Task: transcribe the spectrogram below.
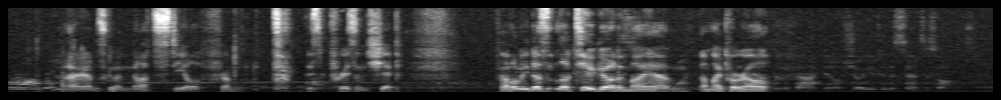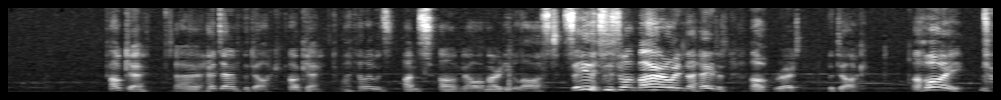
We're all waiting. Alright, I'm just gonna not steal from this prison ship. Probably doesn't look too good on my um on my parole. To the dock, it'll show you to the census office. Okay. Uh, head down to the dock. Okay. I thought I was. I'm. Oh no, I'm already lost. See, this is what Morrowind. I hate it. Oh right, the dock. Ahoy!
